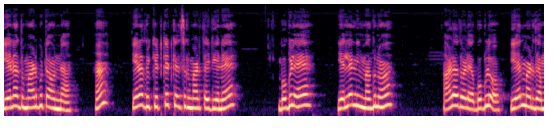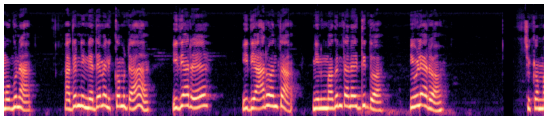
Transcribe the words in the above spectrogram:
ಏನಾದರೂ ಮಾಡ್ಬಿಟ್ಟು ಅವನ್ನ ಹಾಂ? ಏನಾದರೂ ಕೆಟ್ಟ ಕೆಟ್ಟ ಕೆಲಸಗಳು ಮಾಡ್ತಾ ಇದೆಯೇನೆ? ಬೊಗಳೇ ಎಲ್ಲ ನಿನ್ನ ಮಗನು? ಆಳೋದೊಳೆ ಬೊಗಳು? ಏನು ಮಾಡಿದೆ ಆ ಮಗುನ? ಅದನ್ನು ನಿನ್ನ ಎದೆ ಮೇಲೆ ಇಕ್ಕೊಂಬಿಟ್ಟ? ಇದ್ಯಾರೇ? ಇದು ಯಾರು ಅಂತ? ನಿನ್ನ ಮಗನ ತಾನೇ ಇದ್ದಿದ್ದು? ಇವಳ್ಯಾರು ಚಿಕ್ಕಮ್ಮ,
